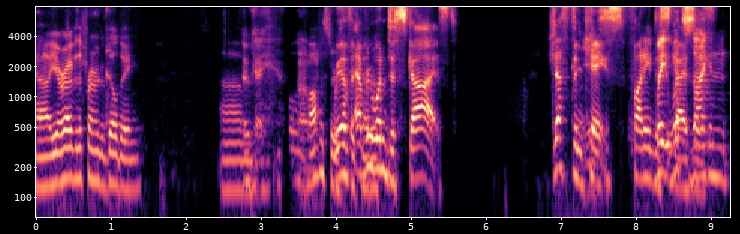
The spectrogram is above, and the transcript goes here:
Uh, you arrive at the front of the building. Um, Okay. Um, officers We have to kind of- everyone disguised, just in Yes. case. Funny Wait, what's disguises. Zygon?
